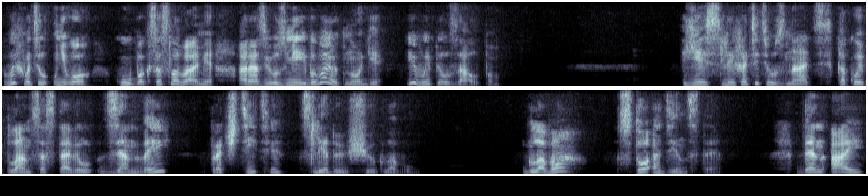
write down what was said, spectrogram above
выхватил у него кубок со словами «А разве у змеи бывают ноги?» и выпил залпом. Если хотите узнать, какой план составил Цзянвэй, прочтите следующую главу. Глава 111. Дэн Ай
